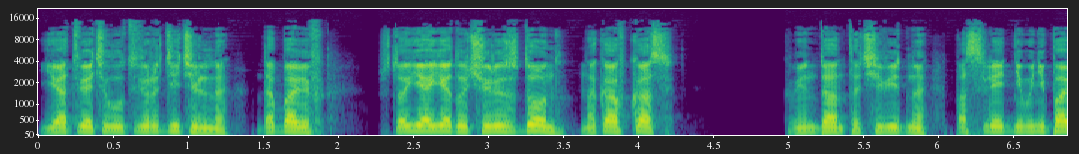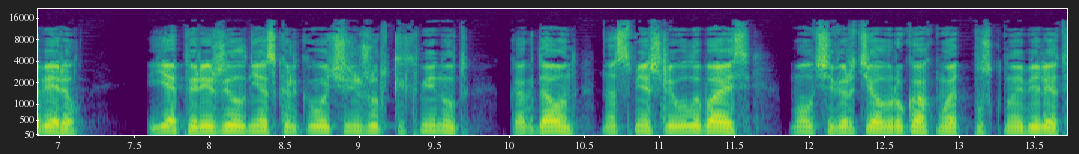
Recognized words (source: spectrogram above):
я ответил утвердительно, добавив, что я еду через Дон на Кавказ. Комендант, очевидно, последнему не поверил, я пережил несколько очень жутких минут, когда он, насмешливо улыбаясь, молча вертел в руках мой отпускной билет.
